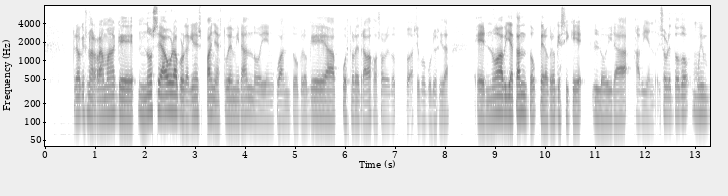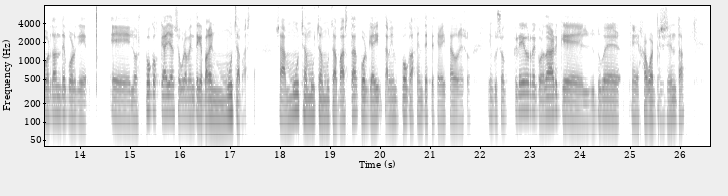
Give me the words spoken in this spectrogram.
creo que es una rama que no sé ahora porque aquí en España estuve mirando y en cuanto creo que a puestos de trabajo, sobre todo así por curiosidad, eh, no había tanto, pero creo que sí que lo irá habiendo. Y sobre todo, muy importante porque eh, los pocos que hayan seguramente que paguen mucha pasta. O sea, mucha, mucha, mucha pasta porque hay también poca gente especializada en eso. Incluso creo recordar que el youtuber eh, Hardware 360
